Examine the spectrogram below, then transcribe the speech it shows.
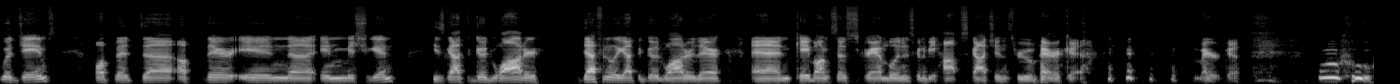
with James up at uh, up there in uh, in Michigan. He's got the good water. Definitely got the good water there. And K Bong says Scrambling is going to be hopscotching through America. America. Woo-hoo.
